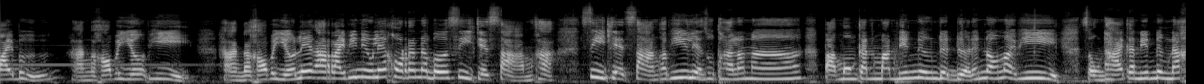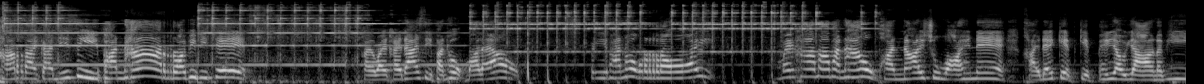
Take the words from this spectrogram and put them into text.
บายบือห่างกับเขาไปเยอะพี่ ห่างกับเขาไปเยอะเลขอะไรพี่นิวเลขโครันเบอร์สี่เจ็ดสามค่ะสี่เจ็ดสามค่ะพี่เหรียญสุดท้ายแล้วนะปะมงกันมันนิดนึงเดือดเดือดให้น้องหน่อยพี่ ส่งท้ายกันนิดนึงนะคะ รายการนี้สี่พันห้าร้อยพี่พิเชษใครไวใครได้สี่พันหกมาแล้วสี่พันหกร้อย ไม่ข้ามห้าพันห้าหกพันนะไอชัวร์ให้แน่ ขายได้เก็บเก็บให้ยาวๆนะพี่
